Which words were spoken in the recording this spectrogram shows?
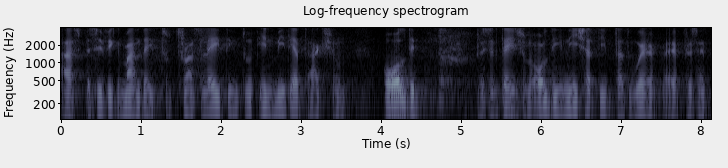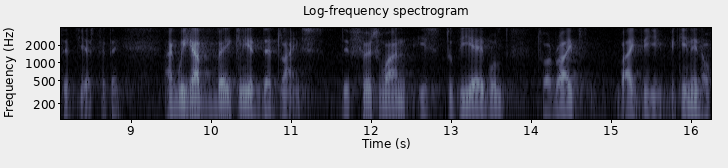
a specific mandate to translate into immediate action all the presentation, all the initiatives that were uh, presented yesterday. And we have very clear deadlines. The first one is to be able to arrive by the beginning of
